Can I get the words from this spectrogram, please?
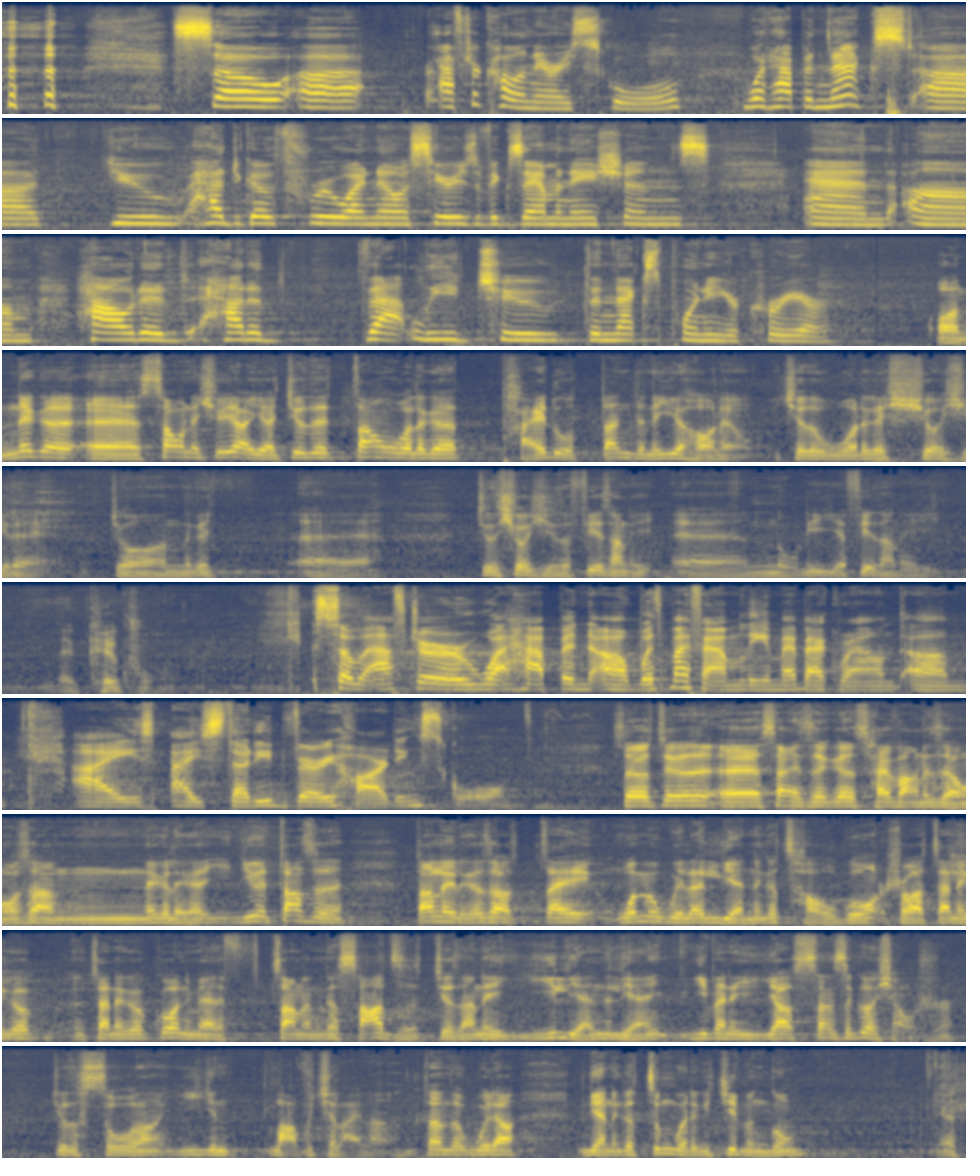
so, uh, after culinary school, what happened next? Uh, you had to go through, I know, a series of examinations, and um, how did how did that lead to the next point of your career? 哦，那个呃，上完了学校以后，就是掌握那个态度端正了以后呢，其实我那个学习呢，就那个呃，就是学习是非常的呃努力，也非常的呃刻苦。 So after what happened uh, with my family and my background, um, I, I studied very hard in school. 所以这个呃上一次这个采访的时候，我说、嗯、那个那个，因为当时当那个时候，在我们为了练那个草锅是吧，在那个在那个锅里面长了那个沙子，就让那一练着练，一般的要三十个小时，就是手上已经拿不起来了。但是为了练那个中国的一个基本功，呃，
